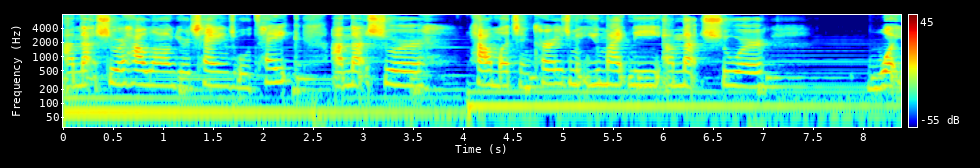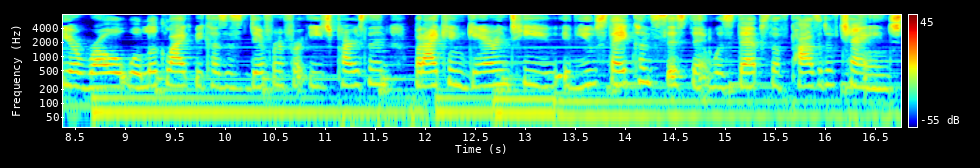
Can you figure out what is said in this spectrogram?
I'm not sure how long your change will take. I'm not sure how much encouragement you might need. I'm not sure what your road will look like because it's different for each person. But I can guarantee you, if you stay consistent with steps of positive change,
